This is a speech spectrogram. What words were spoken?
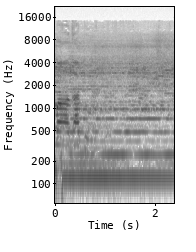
Salvador.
